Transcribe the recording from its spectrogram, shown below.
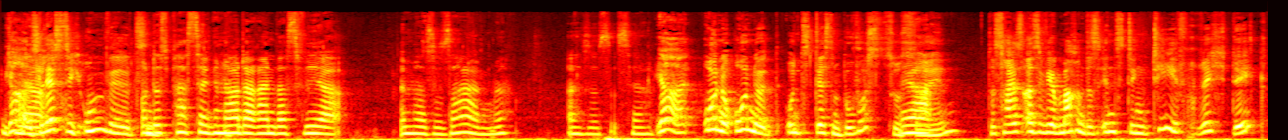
Ja, Ja. es lässt sich umwälzen. Und das passt ja genau da rein, was wir immer so sagen, ne? Also es ist ja. ja, ohne, ohne uns dessen bewusst zu Ja. sein. Das heißt also, wir machen das instinktiv richtig,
